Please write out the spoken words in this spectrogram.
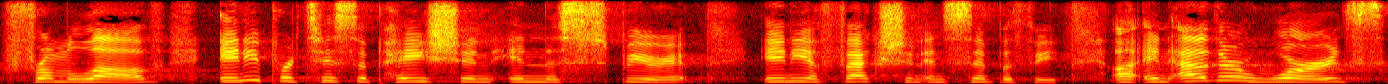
from love, any participation in the Spirit, any affection and sympathy. Uh, in other words,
